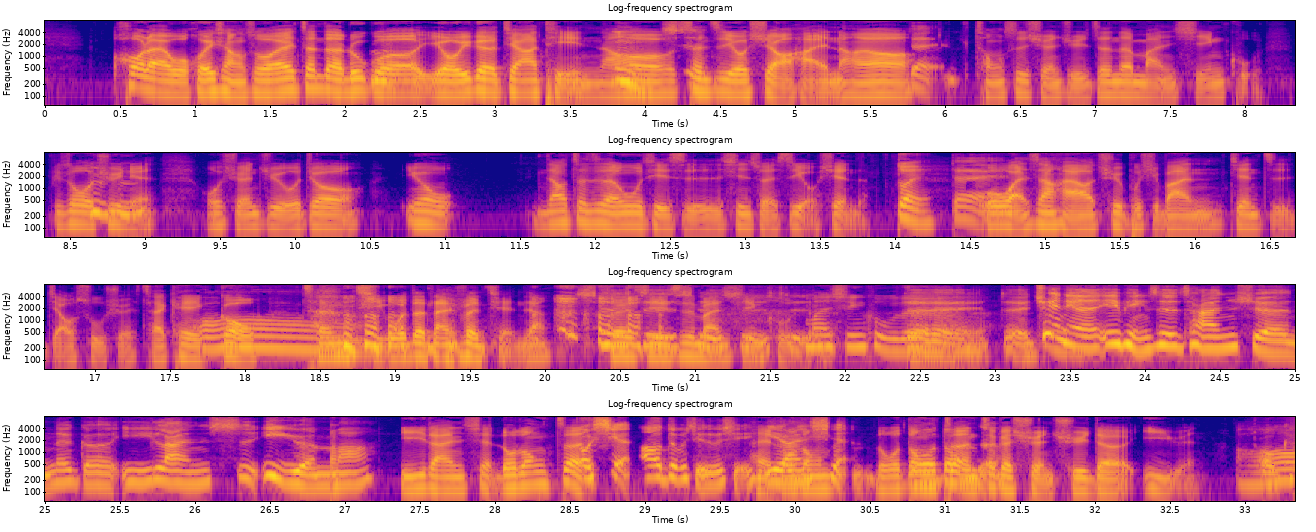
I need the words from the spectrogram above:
后来我回想说，哎、欸，真的如果有一个家庭，嗯、然后甚至有小孩，然后要从事选举，真的蛮辛苦。比如说我去年我选举，我就因为。你知道政治人物其实薪水是有限的，对对，我晚上还要去补习班兼职教数学，才可以够撑起我的奶粉钱，这样，所以其实是蛮辛苦的，蛮辛苦的。对对，去年一平是参选那个宜兰市议员吗？宜兰县罗东镇哦县哦，对不起对不起，宜兰县罗东镇这个选区的议员。OK，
